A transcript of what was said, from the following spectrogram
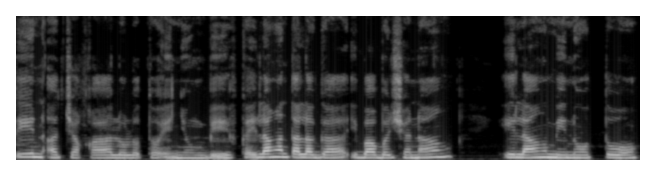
painitin at saka lulutuin yung beef. Kailangan talaga ibabad siya ng ilang minuto.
